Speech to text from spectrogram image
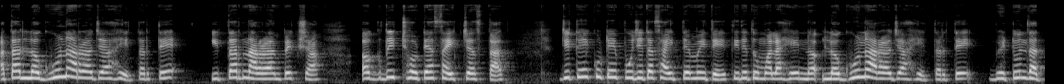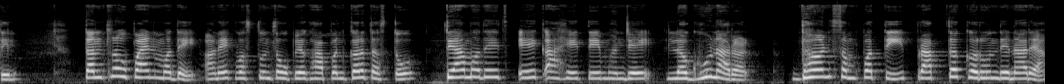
आता लघु नारळ जे आहे तर ते इतर नारळांपेक्षा अगदी छोट्या साईजचे असतात. जिथे कुठे पूजेचं साहित्य मिळते तिथे तुम्हाला हे न लघु नारळ जे आहे तर ते भेटून जातील. तंत्र उपायांमध्ये अनेक वस्तूंचा उपयोग हा आपण करत असतो. त्यामध्येच एक आहे ते म्हणजे लघु नारळ. धन संपत्ती प्राप्त करून देणाऱ्या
